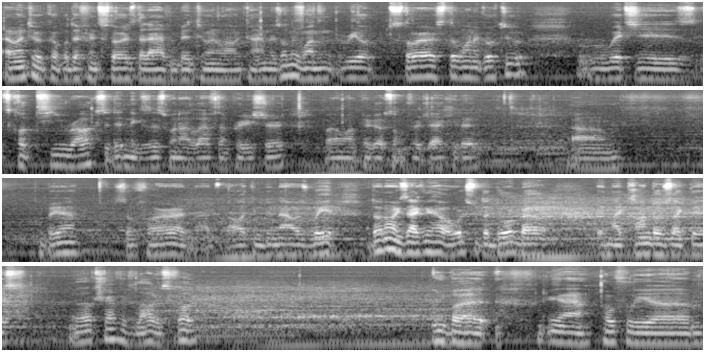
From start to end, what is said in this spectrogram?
I went to a couple different stores that I haven't been to in a long time. There's only one real store I still want to go to, which is it's called T Rocks. It didn't exist when I left, I'm pretty sure, but I want to pick up something for Jackie there. Um, but yeah, so far I, I, all I can do now is wait. I don't know exactly how it works with the doorbell in like condos like this. Yeah, that traffic's loud as fuck. But yeah, hopefully um,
